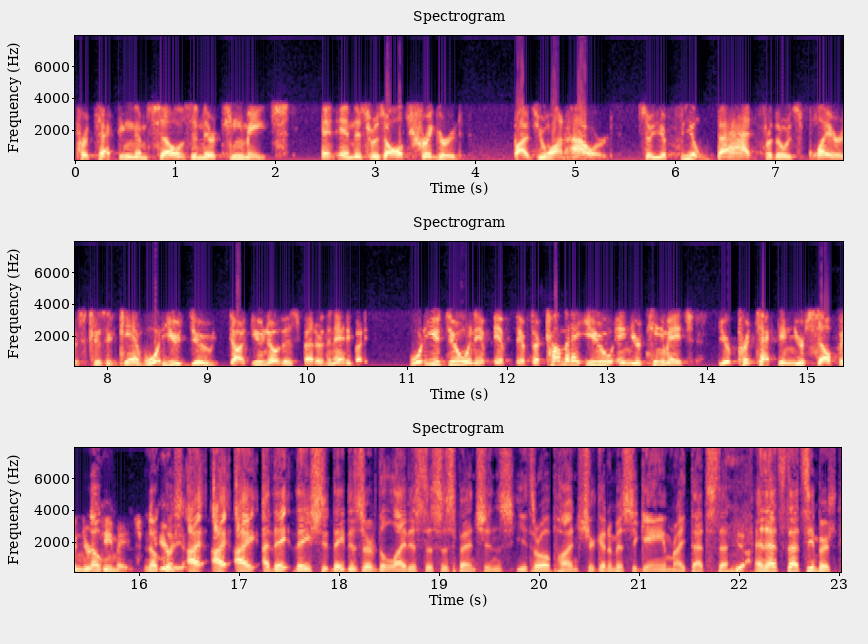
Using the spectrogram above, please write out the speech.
protecting themselves and their teammates, and, and this was all triggered by Juwan Howard. So you feel bad for those players because, again, what do you do? Doug, you know this better than anybody. What are you doing if, if, if they're coming at you and your teammates? You're protecting yourself and your no, teammates. No period. question. I, I, I, they, they should, they deserve the lightest of suspensions. You throw a punch, you're going to miss a game, right? That's the, Yeah. and that's that's the embarrassing.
